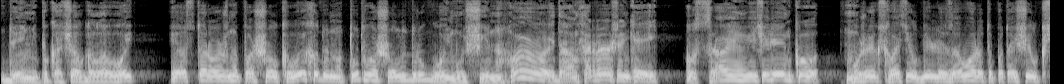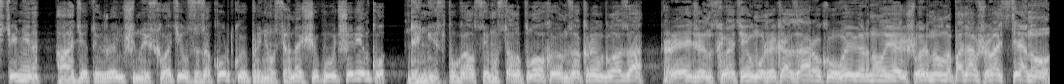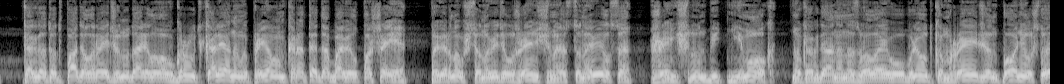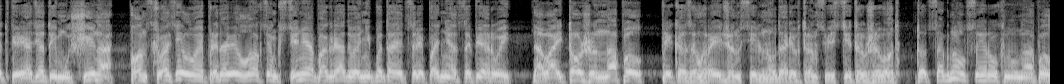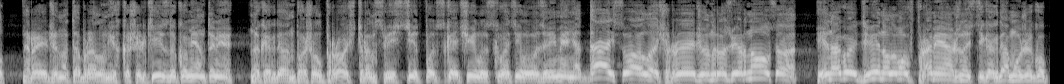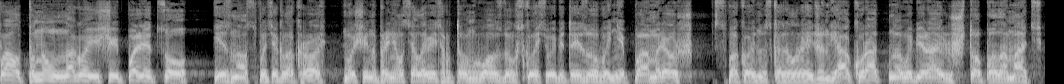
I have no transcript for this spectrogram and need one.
Дэнни покачал головой и осторожно пошел к выходу, но тут вошел и другой мужчина. «Ой, да он хорошенький! Устроим вечеринку!» Мужик схватил Билли за ворот и потащил к стене, а одетый женщиной схватился за куртку и принялся нащупывать ширинку. Дэнни испугался, ему стало плохо, и он закрыл глаза. Рейджин схватил мужика за руку, вывернул ее и швырнул нападавшего о стену. Когда тот падал, Рейджин ударил его в грудь коленом и приемом карате добавил по шее. Повернувшись, он увидел женщину и остановился. Женщину он бить не мог, но когда она назвала его ублюдком, Рейджин понял, что это переодетый мужчина. Он схватил его и придавил локтем к стене, поглядывая, не пытается ли подняться первый. «Давай тоже на пол!» — приказал Рейджин, сильно ударив трансвестита в живот. Тот согнулся и рухнул на пол. Рейджин отобрал у них кошельки с документами, но когда он пошел прочь, трансвестит подскочил и схватил его за ремень. «Отдай, сволочь!» Рейджин развернулся и ногой двинул ему в промежности. Когда мужик упал, пнул ногой еще по лицу. Из носа потекла кровь. Мужчина принялся ловить ртом воздух сквозь выбитые зубы. «Не помрешь!» — спокойно сказал Рейджин. «Я аккуратно выбираю, что поломать».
